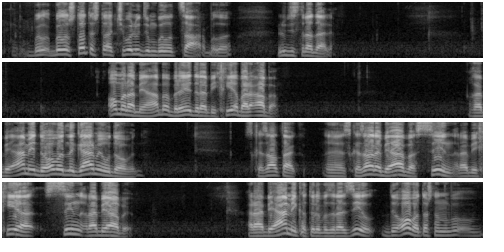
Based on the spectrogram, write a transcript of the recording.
было, было что-то, что от чего людям было цар, было, люди страдали. Омар Раби Аба, Брейд Раби Хия Бар Аба. Раби Ами довод легарми удовод. Сказал так, сказал Раби Аба, сын Раби Хия, сын Раби Абы. Раби Ами, который возразил, Деова, то, что он,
